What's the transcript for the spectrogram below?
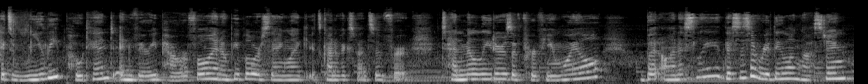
It's really potent and very powerful. I know people were saying like it's kind of expensive for 10 milliliters of perfume oil, but honestly, this is a really long lasting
